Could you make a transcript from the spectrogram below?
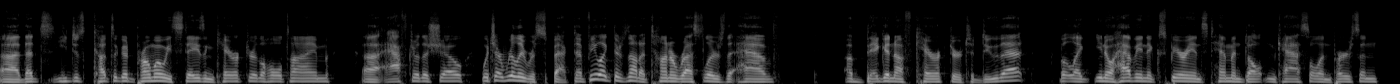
Uh, that's he just cuts a good promo. He stays in character the whole time uh, after the show, which I really respect. I feel like there's not a ton of wrestlers that have a big enough character to do that. But like you know, having experienced him and Dalton Castle in person,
